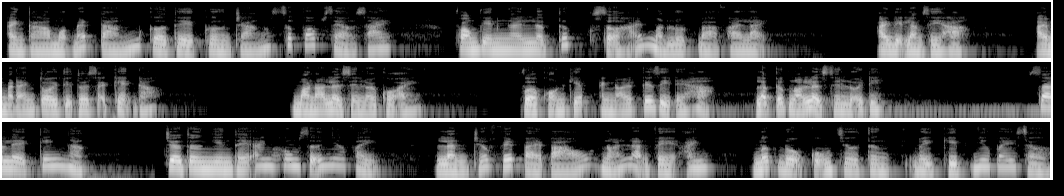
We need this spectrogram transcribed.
Anh cao 1m8, cơ thể cường tráng, sức vóc dẻo dai. Phóng viên ngay lập tức sợ hãi mà lột bà vai lại. Anh định làm gì hả? Anh mà đánh tôi thì tôi sẽ kiện đó. Mà nói lời xin lỗi cô ấy. Vừa con kiếp anh nói cái gì đấy hả? Lập tức nói lời xin lỗi đi. Gia lệ kinh ngạc. Chưa từng nhìn thấy anh hung dữ như vậy. Lần trước viết bài báo nói lặn về anh, mức độ cũng chưa từng bày kịp như bây giờ.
